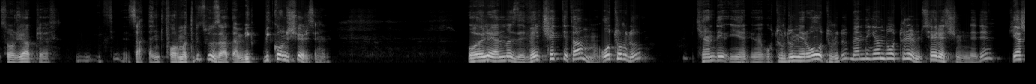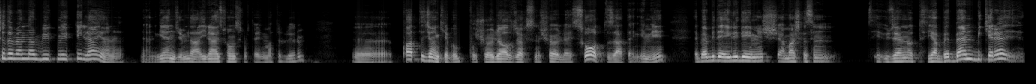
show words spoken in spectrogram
soru cevap ya. Zaten formatımız bu zaten. Bir, bir konuşuyoruz yani. O öyle yenmez dedi. Beni çekti tamam mı? Oturdu. Kendi yer, e, oturduğum yere o oturdu. Ben de yanında oturuyorum. Seyret şimdi dedi. Yaşı da benden büyük büyük değil ha yani. Yani gencim daha ilahi son sınıftaydım hatırlıyorum. Ee, patlıcan kebabı şöyle alacaksın şöyle soğuttu zaten yemeği. E ben bir de evli değilmiş yani başkasının üzerine ya ben bir kere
